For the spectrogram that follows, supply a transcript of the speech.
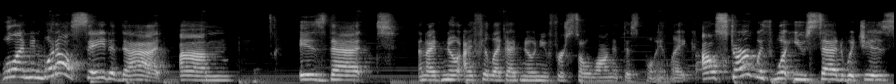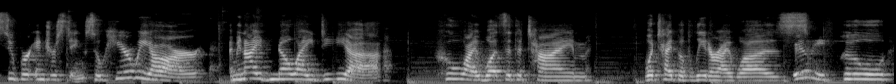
Well, I mean, what I'll say to that um, is that and I've known I feel like I've known you for so long at this point. Like I'll start with what you said, which is super interesting. So here we are. I mean, I had no idea who I was at the time, what type of leader I was, really, who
